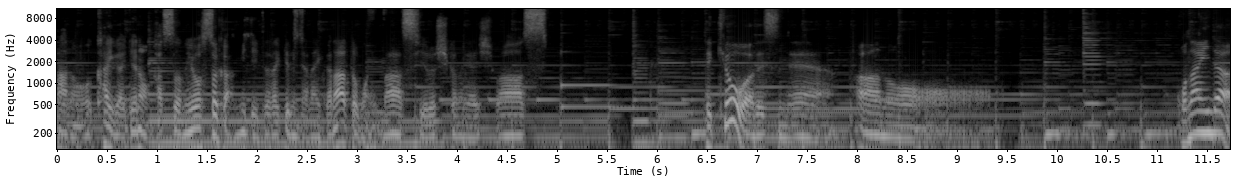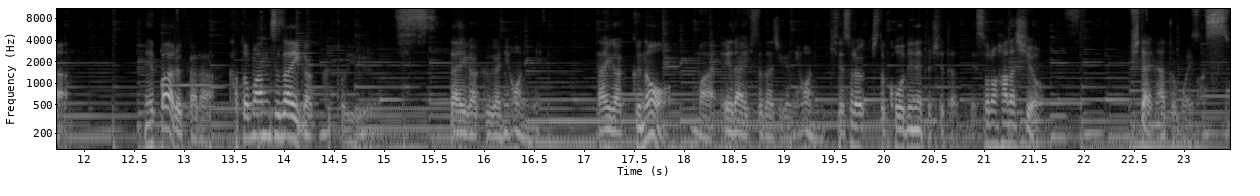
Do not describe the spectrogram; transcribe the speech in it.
あの海外での活動の様子とか見ていただけるんじゃないかなと思います。よろしくお願いします。で、今日はですね、あのこの間、ネパールからカトマンズ大学という大学が日本に、大学の、まあ、偉い人たちが日本に来て、それをちょっとコーディネートしてたんで、その話をしたいなと思います。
